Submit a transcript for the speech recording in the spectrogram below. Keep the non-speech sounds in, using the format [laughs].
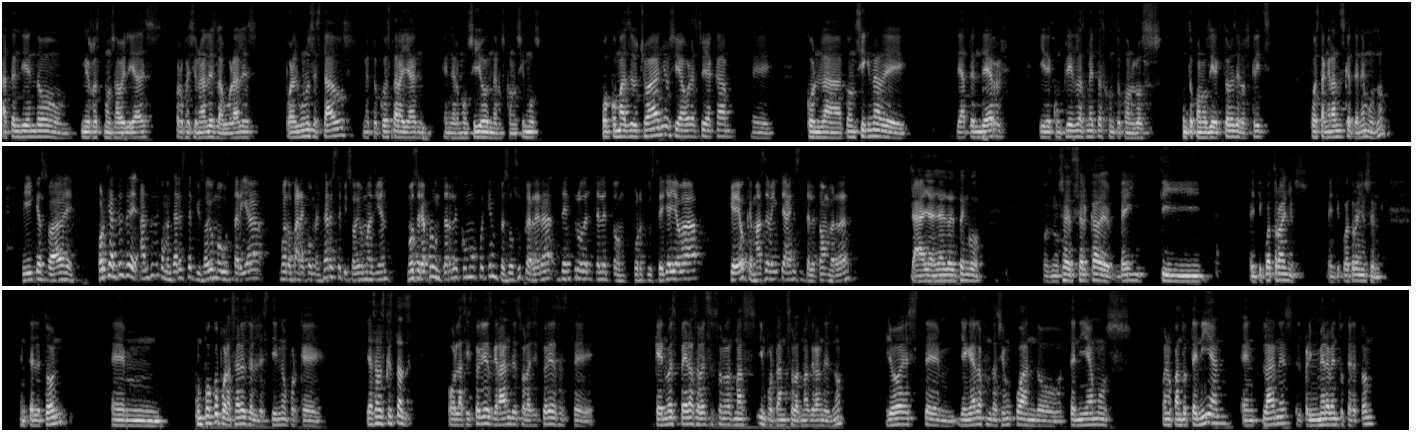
atendiendo mis responsabilidades profesionales, laborales por algunos estados. Me tocó estar allá en, Hermosillo, donde nos conocimos poco más de ocho años y ahora estoy acá eh, con la consigna de, de, atender y de cumplir las metas junto con los, junto con los directores de los CRITs, pues tan grandes que tenemos, ¿no? Sí, qué suave. Jorge, antes de, antes de comenzar este episodio, me gustaría, bueno, para comenzar este episodio más bien, me gustaría preguntarle cómo fue que empezó su carrera dentro del Teletón, porque usted ya lleva, creo que más de 20 años en Teletón, ¿verdad? Ya, ya, ya, ya tengo, pues no sé, cerca de 20, 24 años, 24 años en, en Teletón. Em, un poco por azares del destino, porque ya sabes que estas, o las historias grandes, o las historias este, que no esperas, a veces son las más importantes o las más grandes, ¿no? Yo este, llegué a la fundación cuando teníamos, bueno, cuando tenían en planes el primer evento Teletón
